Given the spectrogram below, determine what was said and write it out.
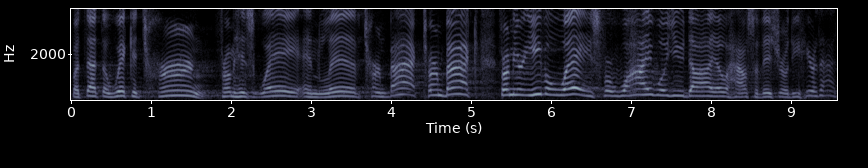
but that the wicked turn from his way and live. Turn back, turn back from your evil ways, for why will you die, O house of Israel? Do you hear that?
